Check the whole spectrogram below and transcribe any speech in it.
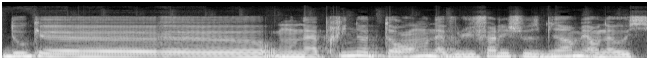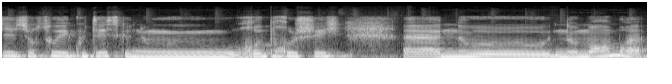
Donc, euh, on a pris notre temps, on a voulu faire les choses bien, mais on a aussi et surtout écouté ce que nous reprochaient euh, nos, nos, membres,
